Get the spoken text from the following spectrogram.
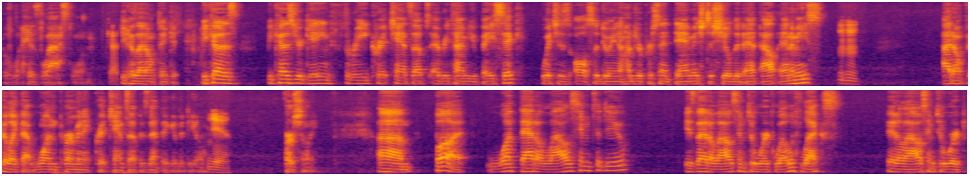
the, his last one Gotcha. because I don't think it because because you're getting three crit chance ups every time you basic, which is also doing 100% damage to shielded out enemies. Mhm. I don't feel like that one permanent crit chance up is that big of a deal, yeah. personally. Um, but what that allows him to do is that allows him to work well with Lex. It allows him to work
